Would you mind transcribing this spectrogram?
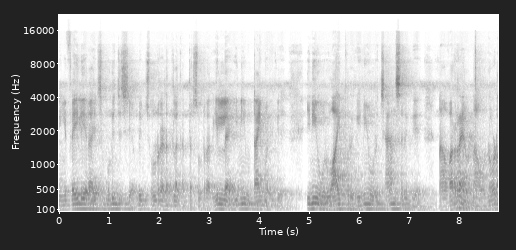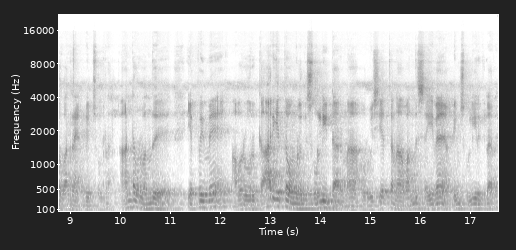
நீங்கள் ஃபெயிலியர் ஆயிடுச்சு முடிஞ்சிச்சு அப்படின்னு சொல்கிற இடத்துல கத்தர் சொல்கிறார் இல்லை இனியும் டைம் இருக்குது இனியும் ஒரு வாய்ப்பு இருக்குது இனியும் ஒரு சான்ஸ் இருக்குது நான் வர்றேன் நான் உன்னோட வர்றேன் அப்படின்னு சொல்கிறார் ஆண்டவர் வந்து எப்பயுமே அவர் ஒரு காரியத்தை உங்களுக்கு சொல்லிட்டாருன்னா ஒரு விஷயத்தை நான் வந்து செய்வேன் அப்படின்னு சொல்லியிருக்கிறாரு.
